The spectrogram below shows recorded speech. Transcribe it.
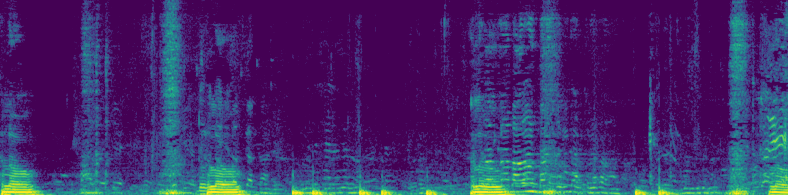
hello hello hello hello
